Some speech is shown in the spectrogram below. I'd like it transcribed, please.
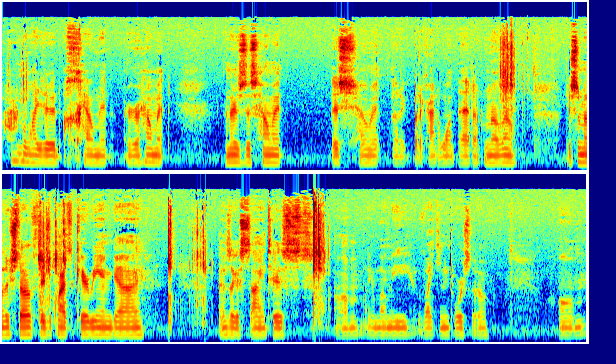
I don't know why I did a helmet or a helmet. And there's this helmet, this helmet, but I, but I kind of want that. I don't know though. There's some other stuff. There's a Pirates of the Caribbean guy. There's like a scientist, um, like a mummy, Viking torso. Um,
